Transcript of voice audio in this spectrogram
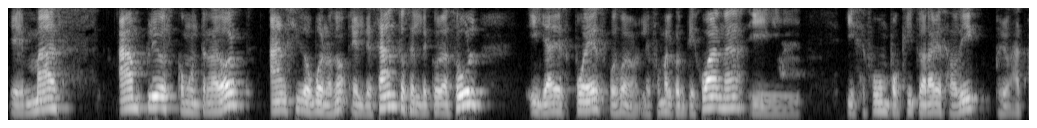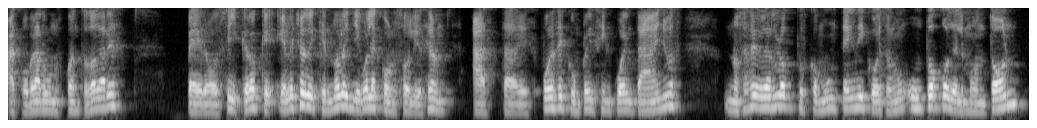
eh, más amplios como entrenador han sido buenos, ¿no? El de Santos, el de Cruz Azul, y ya después, pues bueno, le fue mal con Tijuana y, se fue un poquito a Arabia Saudí a, a, cobrar unos cuantos dólares. Pero sí, creo que el hecho de que no le llegó la consolidación hasta después de cumplir 50 años, nos hace verlo pues, como un técnico, eso, un poco del montón,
